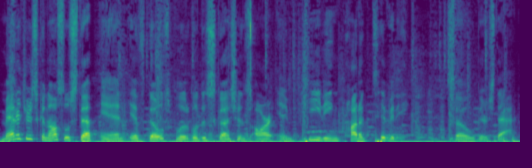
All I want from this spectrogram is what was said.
Managers can also step in if those political discussions are impeding productivity, so there's that.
